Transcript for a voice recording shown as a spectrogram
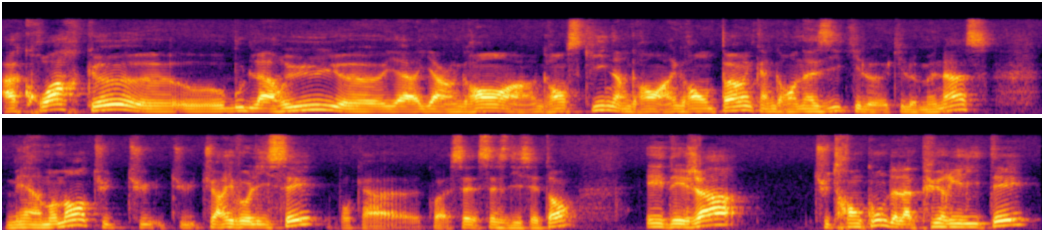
à croire que euh, au bout de la rue, il y, a, un grand, skin, un grand, un grand punk, un grand nazi qui qui le menace. Mais à un moment, tu, tu- tu- tu arrives au lycée, donc à quoi, 16-17 ans, et déjà, tu te rends compte de la puérilité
